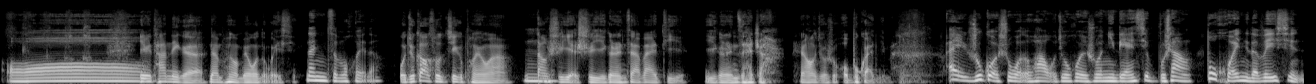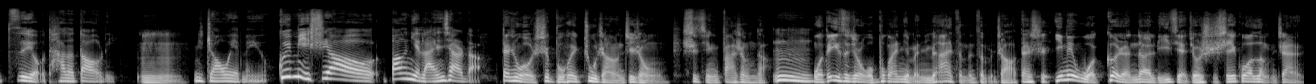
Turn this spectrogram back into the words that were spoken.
哦 因为，他那个男朋友没有我的微信，那你怎么回的？我就告诉这个朋友啊，嗯当时也是一个人在外地，一个人在这儿，然后我就说我不管你们，哎，如果是我的话，我就会说你联系不上，不回你的微信，自有他的道理。嗯，你找我也没用。闺蜜是要帮你拦下的。但是我是不会助长这种事情发生的。嗯我的意思就是，我不管你们，你们爱怎么怎么着。但是，因为我个人的理解就是，谁给我冷战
